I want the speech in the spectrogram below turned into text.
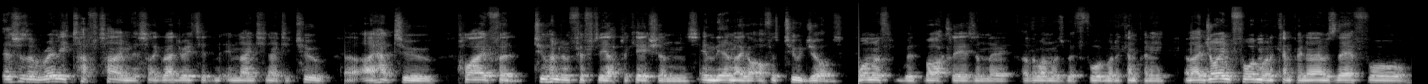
this was a really tough time. This I graduated in, in 1992. Uh, I had to apply for 250 applications. In the end, I got offered two jobs. One was with Barclays, and the other one was with Ford Motor Company. And I joined Ford Motor Company. I was there for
